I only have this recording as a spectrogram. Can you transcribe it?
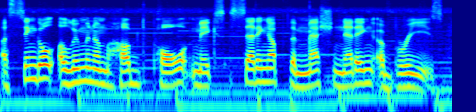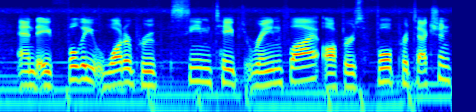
A single aluminum hubbed pole makes setting up the mesh netting a breeze, and a fully waterproof seam-taped rainfly offers full protection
